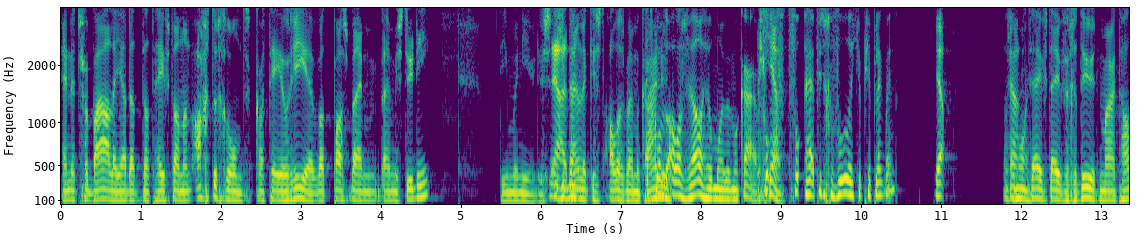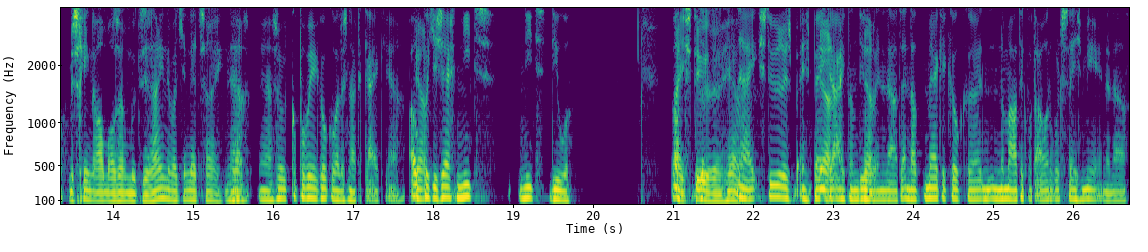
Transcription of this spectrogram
En het verbale, ja, dat, dat heeft dan een achtergrond qua theorieën... wat past bij, bij mijn studie. Op die manier. Dus ja, bent- uiteindelijk is het alles bij elkaar Het komt nu. alles wel heel mooi bij elkaar. Vo- Ja. vo- heb je het gevoel dat je op je plek bent? Ja. Dat is Ja, mooi. het heeft even geduurd, maar het had misschien allemaal zo moeten zijn... wat je net zei. Ja, Ja. zo probeer ik ook wel eens naar te kijken. Ja. Ook wat je zegt, niet, niet duwen. Nee, sturen, ja. Nee, sturen is, is beter Ja. eigenlijk dan duwen, Ja. inderdaad. En dat merk ik ook uh, naarmate ik wat ouder word, steeds meer, inderdaad.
